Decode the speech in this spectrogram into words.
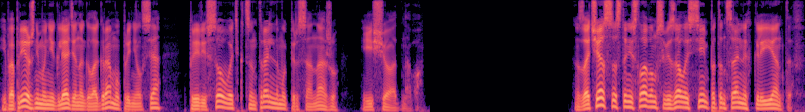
и, по-прежнему, не глядя на голограмму, принялся пририсовывать к центральному персонажу еще одного. За час со Станиславом связалось семь потенциальных клиентов,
